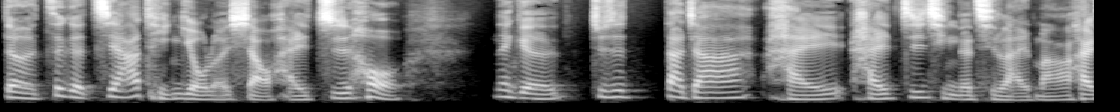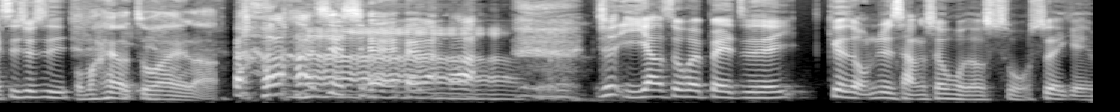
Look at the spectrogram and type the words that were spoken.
的这个家庭有了小孩之后，那个就是大家还还激情的起来吗？还是就是我们还有做爱啦？谢谢，就一样是会被这些各种日常生活的琐碎给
